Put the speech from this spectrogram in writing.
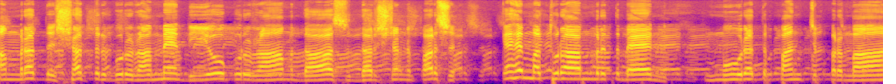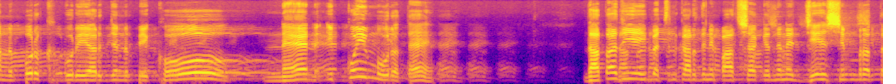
ਅੰਮ੍ਰਿਤ ਛਤਰ ਗੁਰੂ ਰਾਮੈ ਦਿਓ, ਗੁਰੂ ਰਾਮਦਾਸ ਦਰਸ਼ਨ ਪਰਸ। ਕਹਿ ਮਥੁਰਾ ਅੰਮ੍ਰਿਤ ਬੈਨ, ਮੂਰਤ ਪੰਚ ਪ੍ਰਮਾਨ ਪੁਰਖ ਗੁਰ ਅਰਜਨ ਪੇਖੋ ਨੈਣ ਇੱਕੋ ਹੀ ਮੂਰਤ ਹੈ। ਦਾਤਾ ਜੀ ਇਹ ਬਚਨ ਕਰਦੇ ਨੇ, ਪਾਤਸ਼ਾਹ ਕਹਿੰਦੇ ਨੇ, ਜੇ ਸਿਮਰਤ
